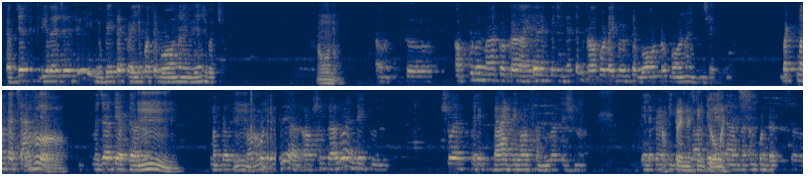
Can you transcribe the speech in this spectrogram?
సబ్జెక్ట్స్ క్లియర్ చేసి ఇంకా బీటెక్ వెళ్ళిపోతే బాగుంది రేంజ్కి వచ్చాం. అవును. సో అప్పుడు నాకు ఒక ఐడియా అనిపించింది అంటే డ్రాప్ అవుట్ అయిపోయి ఉంటే బాగుండు బాగుండు అనిపించేది. బట్ మనకు ఆ ఛాన్స్ మెజారిటీ ఆఫ్ ద. మనకు డ్రాప్ అవును. అవుట్ అనేది ఆప్షన్ కాదు and it will show very bad remarks investing so much. అనుకుంటారు. సో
